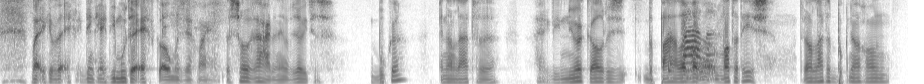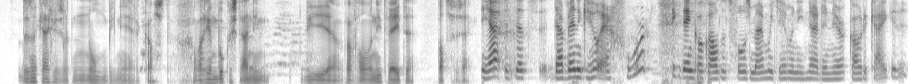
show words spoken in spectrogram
maar ik, heb er echt, ik denk echt, die moet er echt komen, zeg maar. Dat is zo raar, dan hebben we zoiets als boeken en dan laten we eigenlijk die neurcodes bepalen, Bepalen. Wat, wat het is. Terwijl laat het boek nou gewoon... Dus dan krijg je een soort non-binaire kast, waarin boeken staan die, die, eh, waarvan we niet weten wat ze zijn. Ja, dat, daar ben ik heel erg voor. Ik denk ook altijd, volgens mij moet je helemaal niet naar de neurcode kijken.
